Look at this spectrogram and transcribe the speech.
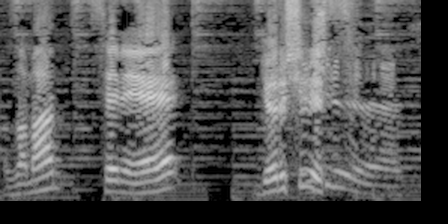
O zaman seneye görüşürüz. görüşürüz.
